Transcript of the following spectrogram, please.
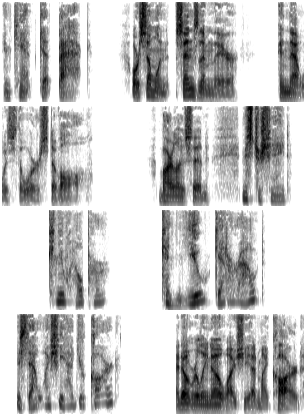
and can't get back. Or someone sends them there, and that was the worst of all. Barlow said, Mr. Shade, can you help her? Can you get her out? Is that why she had your card? I don't really know why she had my card,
